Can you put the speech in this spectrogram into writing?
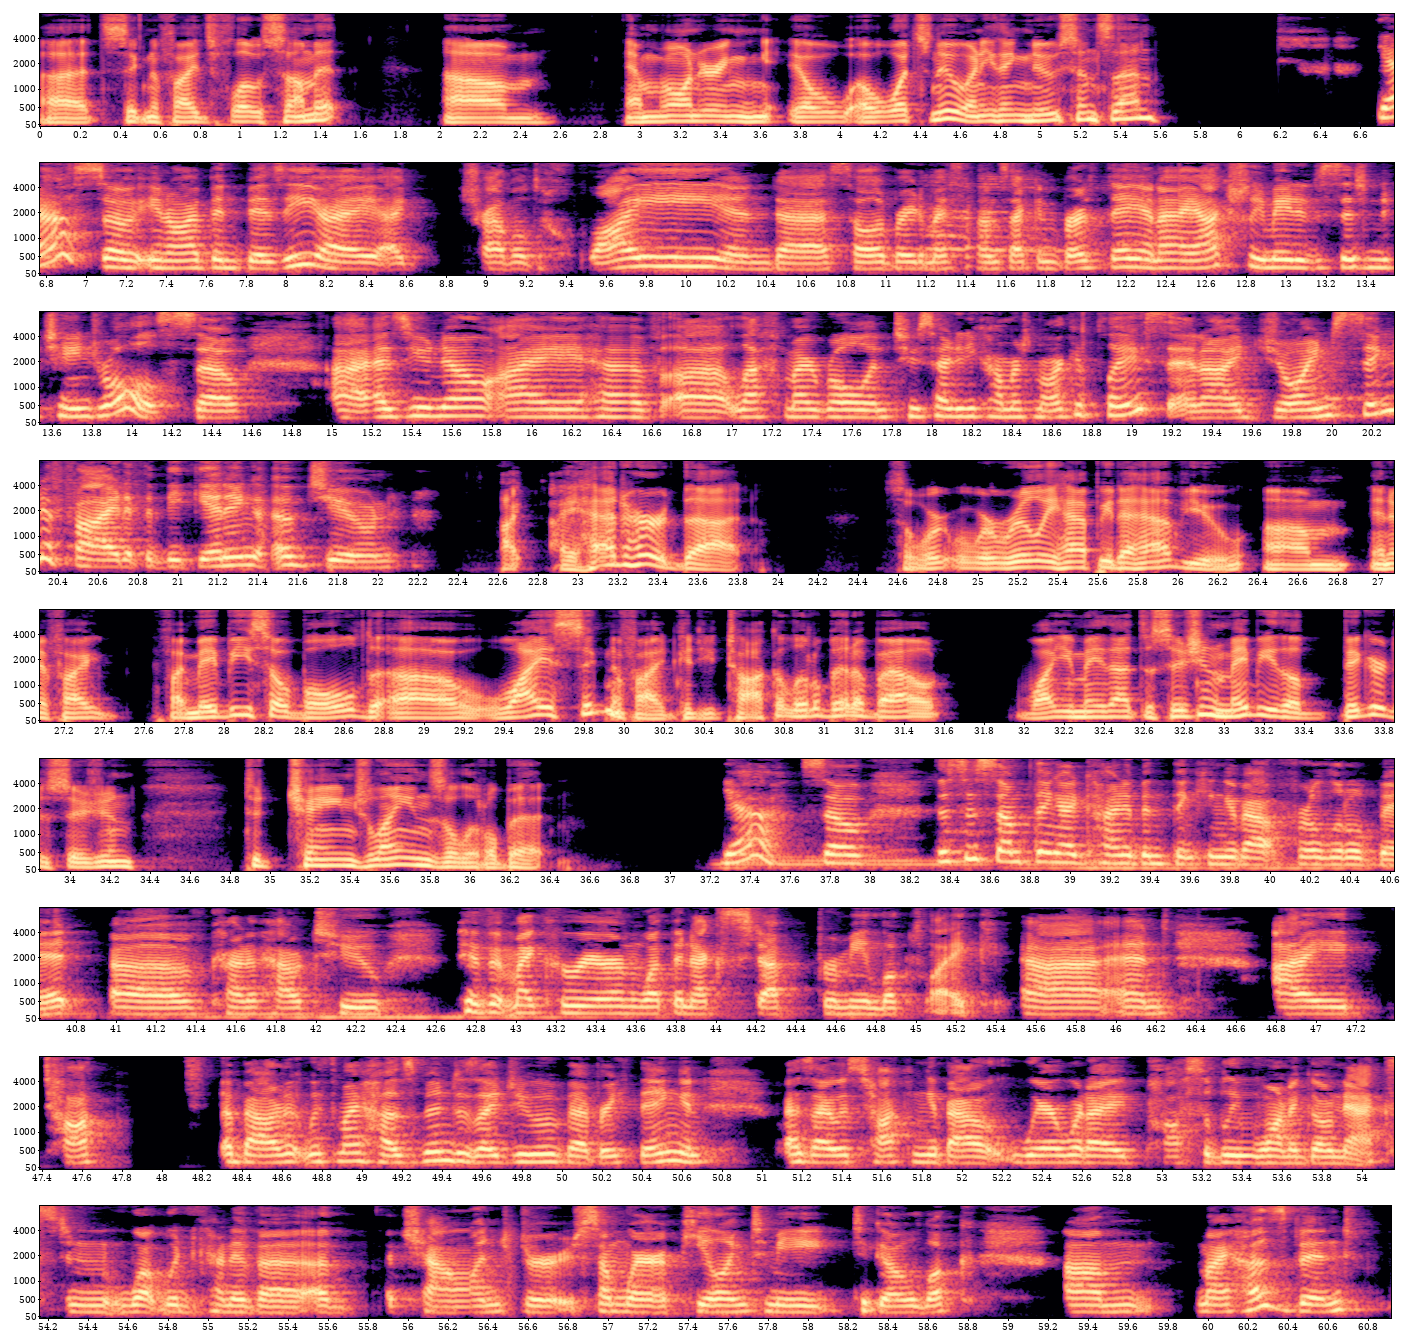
uh, at Signifyd's Flow Summit. Um, I'm wondering you know, uh, what's new. Anything new since then? Yeah, so you know I've been busy. I, I traveled to Hawaii and uh, celebrated my son's second birthday, and I actually made a decision to change roles. So. Uh, as you know, I have uh, left my role in two-sided e-commerce marketplace, and I joined Signifyd at the beginning of June. I, I had heard that. So we're we're really happy to have you. Um, and if I if I may be so bold, uh, why is Signifyd? Could you talk a little bit about why you made that decision? Maybe the bigger decision to change lanes a little bit. Yeah. So this is something I'd kind of been thinking about for a little bit of kind of how to pivot my career and what the next step for me looked like. Uh, and I talked about it with my husband as I do of everything. And as I was talking about where would I possibly want to go next and what would kind of a, a, a challenge or somewhere appealing to me to go look, um, my husband,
